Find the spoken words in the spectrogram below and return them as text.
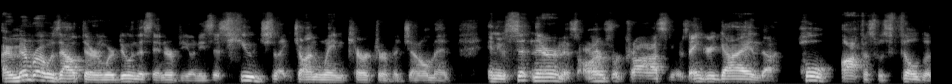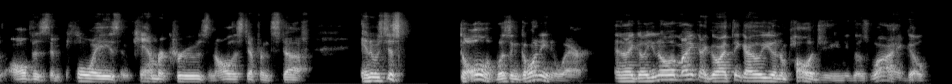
I remember I was out there and we are doing this interview, and he's this huge, like John Wayne character of a gentleman. And he was sitting there and his arms were crossed, and he was angry guy, and the whole office was filled with all of his employees and camera crews and all this different stuff. And it was just dull. It wasn't going anywhere. And I go, you know what, Mike? I go, I think I owe you an apology. And he goes, why? I go,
